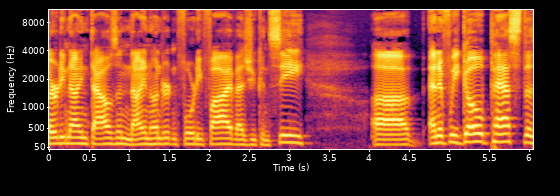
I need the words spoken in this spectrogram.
39,945, as you can see. Uh, and if we go past the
